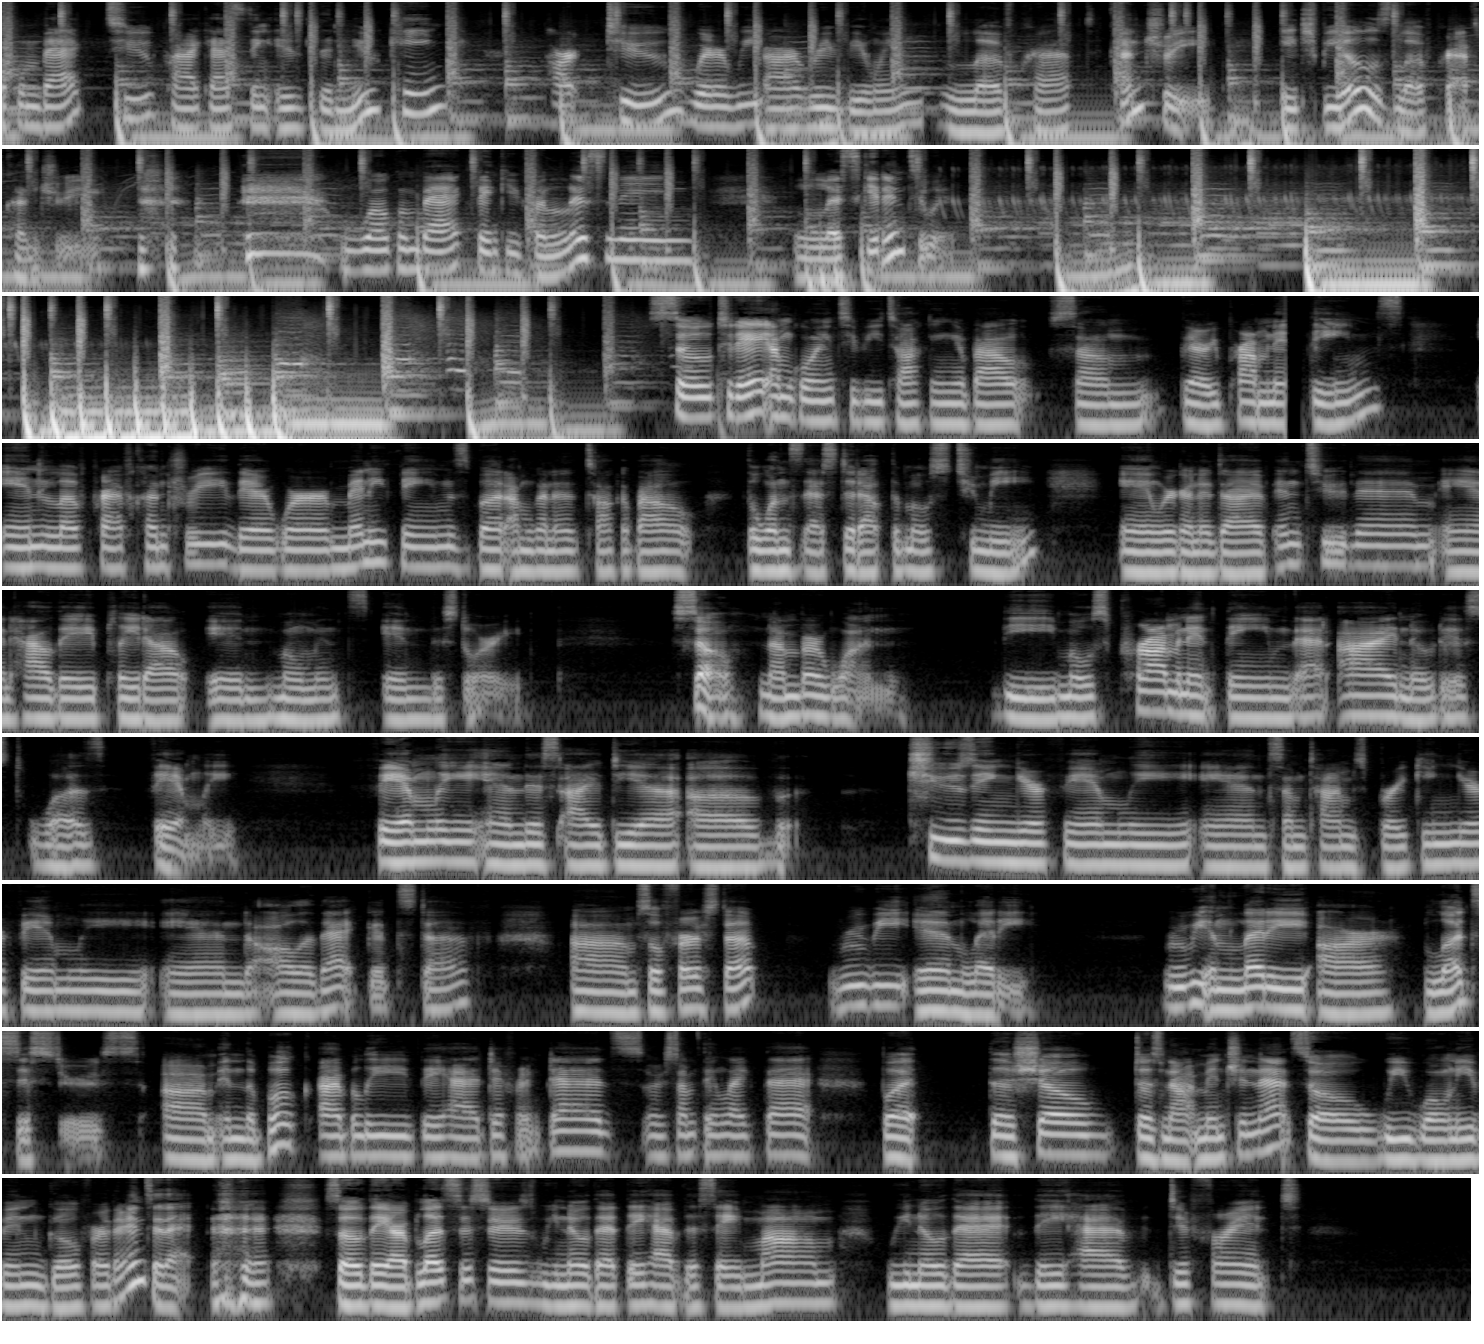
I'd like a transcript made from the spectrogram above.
Welcome back to Podcasting is the New Kink, part two, where we are reviewing Lovecraft Country, HBO's Lovecraft Country. Welcome back. Thank you for listening. Let's get into it. So, today I'm going to be talking about some very prominent themes in Lovecraft Country. There were many themes, but I'm going to talk about the ones that stood out the most to me. And we're going to dive into them and how they played out in moments in the story. So, number one, the most prominent theme that I noticed was family. Family and this idea of choosing your family and sometimes breaking your family and all of that good stuff. Um, so, first up, Ruby and Letty. Ruby and Letty are blood sisters. Um, in the book, I believe they had different dads or something like that, but the show does not mention that, so we won't even go further into that. so they are blood sisters. We know that they have the same mom. We know that they have different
